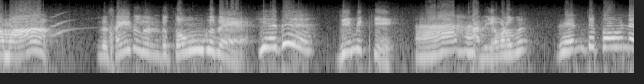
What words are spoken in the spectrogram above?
ஆமா இந்த சைடுல ரெண்டு தொங்குதே. எது? ஜிமிக்கி. அது எவ்வளவு? ரெண்டு பவுன்.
